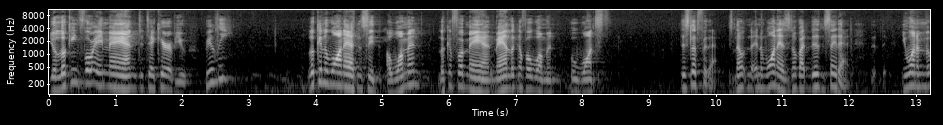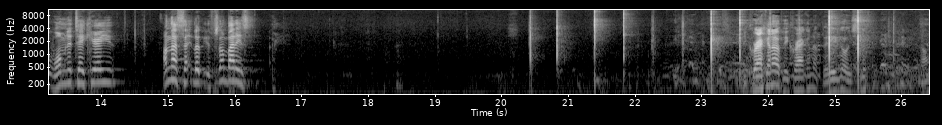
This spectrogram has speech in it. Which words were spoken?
You're looking for a man to take care of you. Really? Look in the one ass and see a woman looking for a man, man looking for a woman who wants. Just look for that. It's no, in the one ass, nobody didn't say that. You want a woman to take care of you? I'm not saying, look, if somebody's. Cracking up, he cracking up. There you go, he's slipping. No, no.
